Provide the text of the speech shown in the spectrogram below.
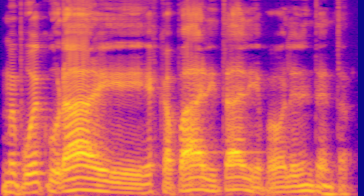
Me pude curar y escapar y tal y después volver a intentar.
